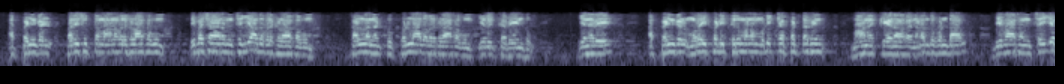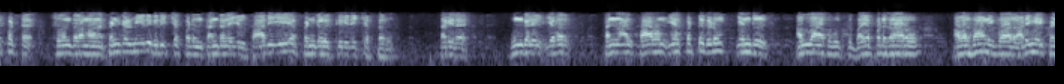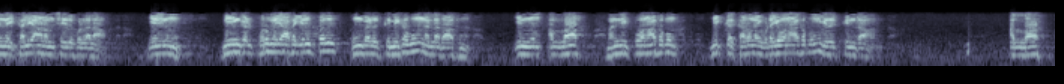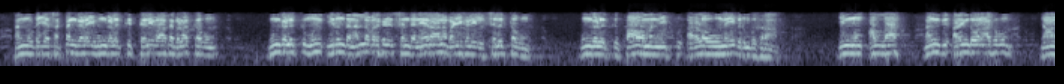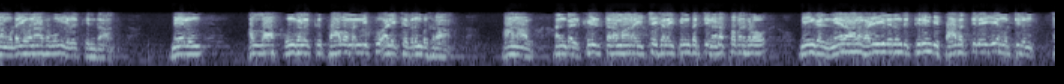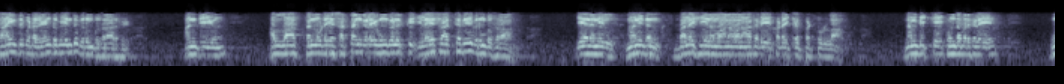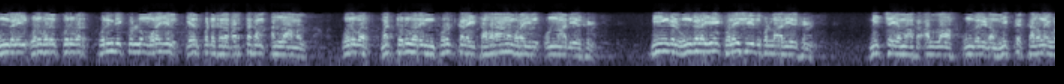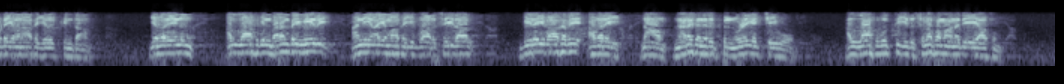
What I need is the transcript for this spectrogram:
அப்பெண்கள் பரிசுத்தமானவர்களாகவும் விபச்சாரம் செய்யாதவர்களாகவும் கள்ள நட்பு கொள்ளாதவர்களாகவும் இருக்க வேண்டும். எனவே அப்பெண்கள் முறைப்படி திருமணம் முடிக்கப்பட்டபின் மானக்கேடாக நடந்து கொண்டால் விவாகம் செய்யப்பட்ட சுதந்திரமான பெண்கள் மீது விதிக்கப்படும் தண்டனையில் பாதியே அப்பெண்களுக்கு விதிக்கப்பெறும். தவிர உங்களில் எவர் தன்னால் பாவம் ஏற்பட்டுவிடும் என்று அல்லாஹுவுக்கு பயப்படுகிறாரோ அவர்தான் இவ்வாறு அடிமை பெண்ணை கல்யாணம் செய்து கொள்ளலாம். எனினும் நீங்கள் பொறுமையாக இருப்பது உங்களுக்கு மிகவும் நல்லதாகும். இன்னும் அல்லாஹ் மன்னிப்போனாகவும் மிக்க கருணை உடையோனாகவும் இருக்கின்றான். அல்லாஹ் தன்னுடைய சட்டங்களை உங்களுக்கு தெளிவாக விளக்கவும் உங்களுக்கு முன் இருந்த நல்லவர்கள் சென்ற நேரான வழிகளில் செலுத்தவும் உங்களுக்கு பாவ மன்னிப்பு அருளவுமே விரும்புகிறான். இன்னும் அல்லாஹ் நன்கு அறிந்தோனாகவும் ஞானமுடையோனாகவும் இருக்கின்றான். மேலும் அல்லாஹ் உங்களுக்கு பாவ மன்னிப்பு அளிக்க விரும்புகிறான். ஆனால் தங்கள் கீழ்த்தரமான இச்சைகளை பின்பற்றி நடப்பவர்களோ நீங்கள் நேரான வழியிலிருந்து திரும்பி பாவத்திலேயே முற்றிலும் சாய்ந்துவிட வேண்டும் என்று விரும்புகிறார்கள். அன்றியும் அல்லாஹ் தன்னுடைய சட்டங்களை உங்களுக்கு இலேசாக்கவே விரும்புகிறான். ஏனெனில் மனிதன் பலகீனமானவனாகவே படைக்கப்பட்டுள்ளான். நம்பிக்கை கொண்டவர்களே உங்களில் ஒருவருக்கொருவர் பொருந்திக் கொள்ளும் முறையில் ஏற்படுகிற வர்த்தகம் அல்லாமல் ஒருவர் மற்றொருவரின் பொருட்களை தவறான முறையில் உண்ணாதீர்கள். நீங்கள் உங்களையே கொலை செய்து கொள்ளாதீர்கள். நிச்சயமாக அல்லாஹ் உங்களிடம் மிக்க கருணை உடையவனாக இருக்கின்றான். எவரேனும் அல்லாஹுவின் வரம்பை மீறி அநியாயமாக இவ்வாறு செய்தால் விரைவாகவே அவரை நாம் நரக நெருப்பில் நுழையச் செய்வோம். அல்லாஹுவுக்கு இது சுலபமானதேயாகும்.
